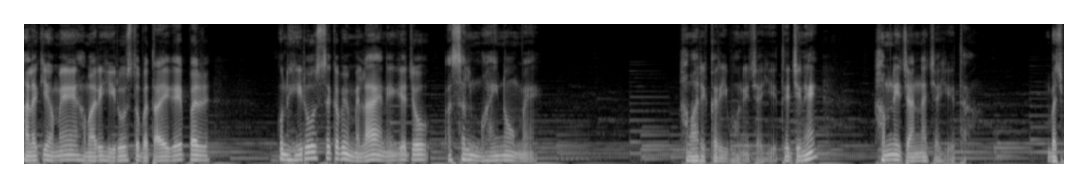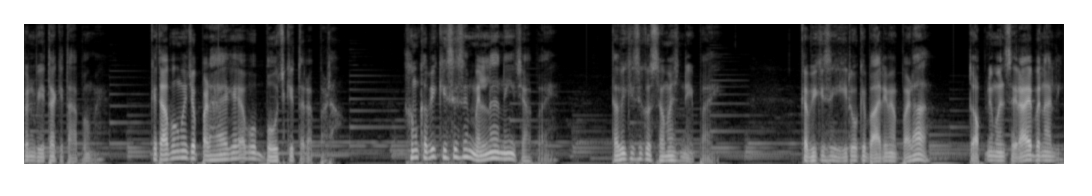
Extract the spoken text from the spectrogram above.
हालाँकि हमें, हमारे हीरोज तो बताए गए, पर उन हीरोज से कभी मिलाया नहीं गया जो असल मायनों में हमारे करीब होने चाहिए थे, जिन्हें हमने जानना चाहिए था, बचपन बीता किताबों में। किताबों में जो पढ़ाया गया, वो बोझ की तरह पढ़ा हम कभी किसी से मिलना नहीं चाह पाए, कभी किसी को समझ नहीं पाए। कभी किसी हीरो के बारे में पढ़ा तो अपने मन से राय बना ली।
